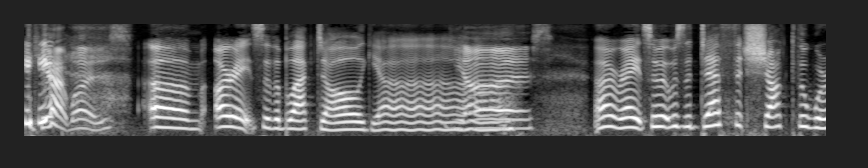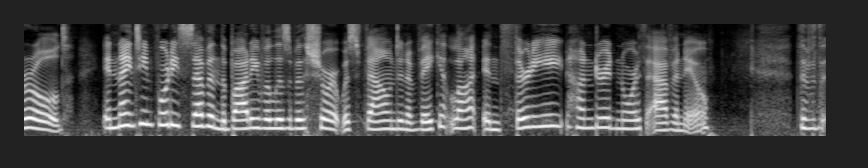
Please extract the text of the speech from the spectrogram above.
yeah, it was. Um, all right, so the Black Dahlia, yeah. yes. All right, so it was the death that shocked the world. In 1947, the body of Elizabeth Short was found in a vacant lot in 3800 Norton Avenue. The,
